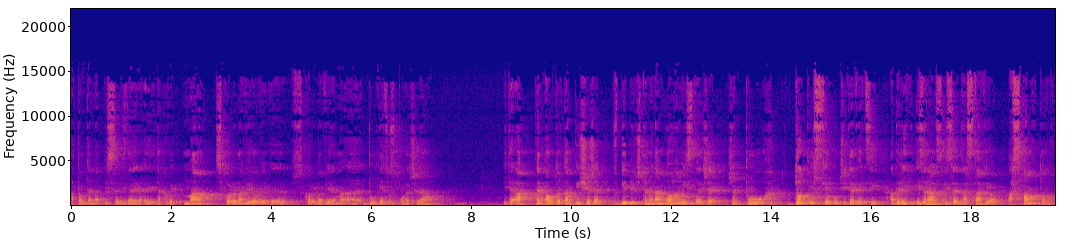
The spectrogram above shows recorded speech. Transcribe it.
a tam ten nadpis se mi zdá je takový, má s, eh, s koronavirem eh, Bůh něco společného? Víte, a ten autor tam píše, že v Biblii čteme na mnoha místech, že, že Bůh dopustil určité věci, aby lid izraelský se zastavil a spamatoval.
